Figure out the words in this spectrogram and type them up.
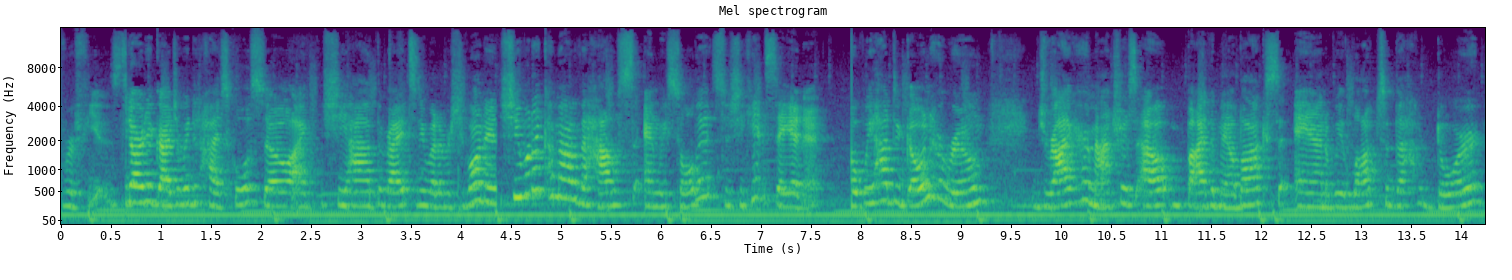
refused. She'd already graduated high school, so I, she had the right to do whatever she wanted. She wouldn't come out of the house and we sold it, so she can't stay in it. But we had to go in her room drag her mattress out by the mailbox and we locked the door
